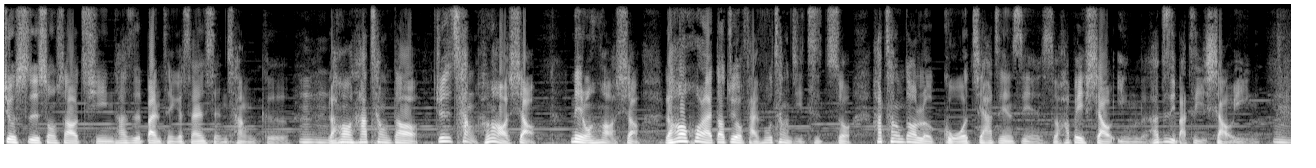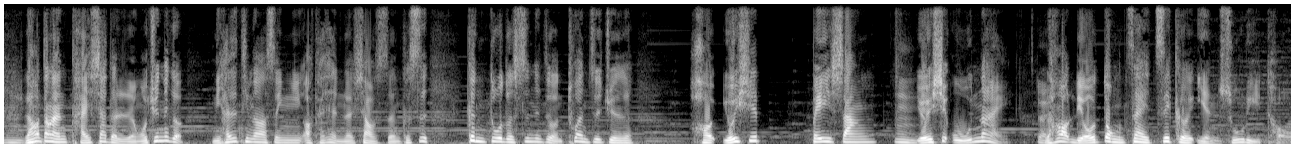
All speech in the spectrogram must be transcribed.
就是宋少卿，他是扮成一个山神唱歌，嗯，嗯，然后他唱到就是唱很好笑，内容很好笑，然后后来到最后反复唱几次之后，他唱到了国家这件事情的时候，他被笑音了，他自己把自己笑音，嗯嗯，然后当然台下的人，我觉得那个你还是听到的声音哦，台下人的笑声，可是更多的是那种突然之间觉得好有一些悲伤，嗯，有一些无奈，然后流动在这个演出里头，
